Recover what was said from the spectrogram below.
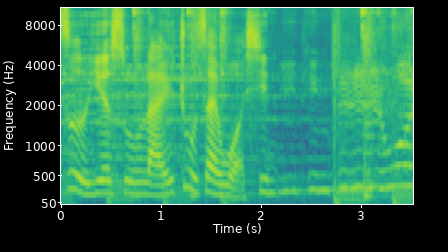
自耶稣来住在我心》。你停止我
